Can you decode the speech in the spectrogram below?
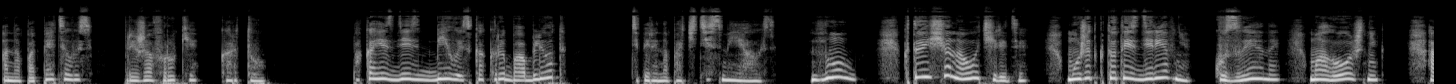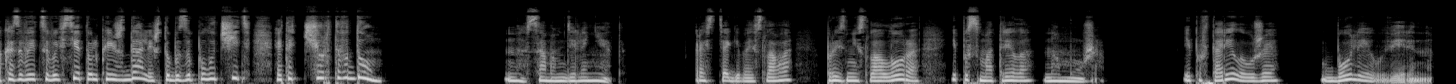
Она попятилась, прижав руки к рту. Пока я здесь билась, как рыба об лед, теперь она почти смеялась. «Ну, кто еще на очереди? Может, кто-то из деревни? Кузены? Молочник? Оказывается, вы все только и ждали, чтобы заполучить этот чертов дом!» «На самом деле нет», — растягивая слова, произнесла Лора и посмотрела на мужа. И повторила уже более уверенно.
